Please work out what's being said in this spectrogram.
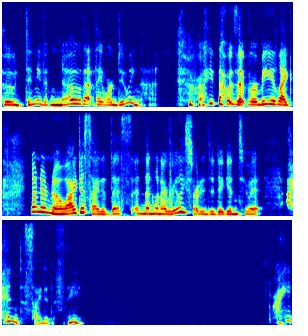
who didn't even know that they were doing that. right? That was it for me. Like, no, no, no, I decided this. And then when I really started to dig into it, I hadn't decided a thing. Right?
